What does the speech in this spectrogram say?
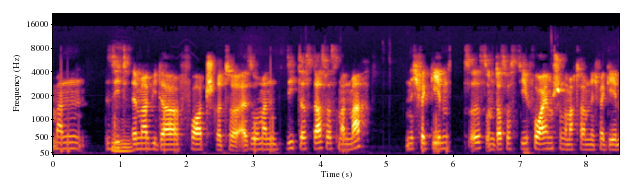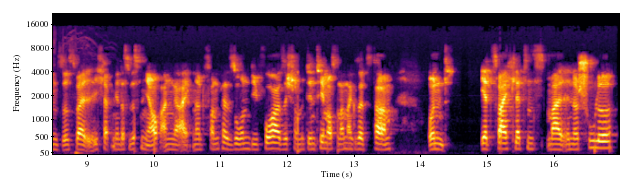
man sieht mhm. immer wieder Fortschritte. Also man sieht, dass das, was man macht, nicht vergebens ist und das, was die vor einem schon gemacht haben, nicht vergebens ist, weil ich habe mir das Wissen ja auch angeeignet von Personen, die vorher sich schon mit den Themen auseinandergesetzt haben. Und jetzt war ich letztens mal in der Schule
